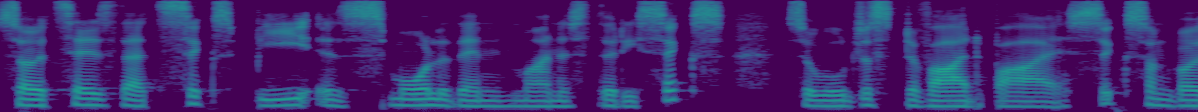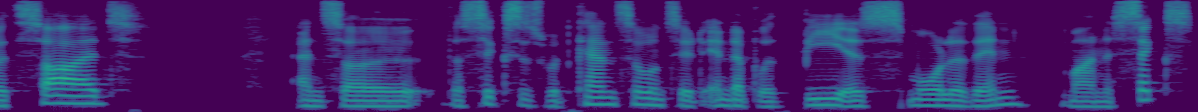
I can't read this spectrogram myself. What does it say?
So it says that 6b is smaller than minus 36. So we'll just divide by 6 on both sides. And so the sixes would cancel, and so it'd end up with b is smaller than minus 6.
